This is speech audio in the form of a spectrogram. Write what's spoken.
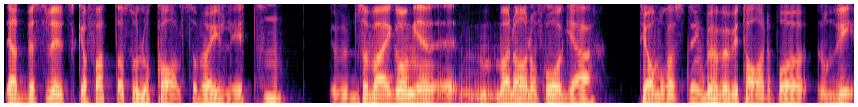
Det är att beslut ska fattas så lokalt som möjligt. Så varje gång man har någon fråga till omröstning, behöver vi ta det på re,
